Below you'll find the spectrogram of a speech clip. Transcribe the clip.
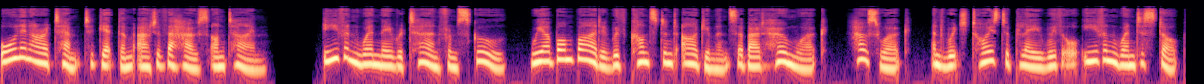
all in our attempt to get them out of the house on time. Even when they return from school, we are bombarded with constant arguments about homework, housework, and which toys to play with or even when to stop.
